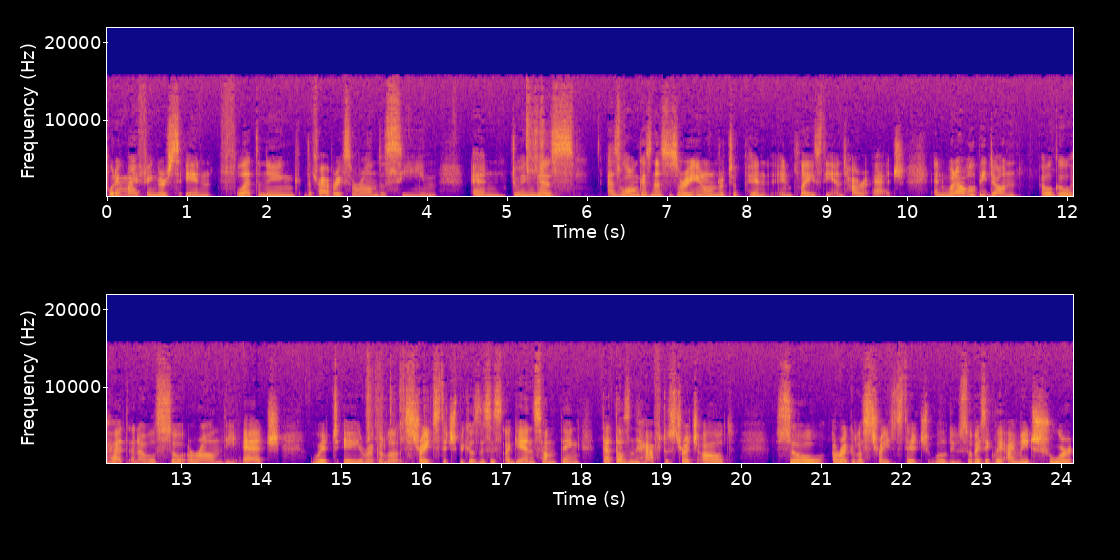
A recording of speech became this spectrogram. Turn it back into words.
putting my fingers in, flattening the fabrics around the seam and doing this as long as necessary in order to pin in place the entire edge. And when I will be done, I will go ahead and I will sew around the edge with a regular straight stitch because this is again something that doesn't have to stretch out so a regular straight stitch will do. So basically I made sure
